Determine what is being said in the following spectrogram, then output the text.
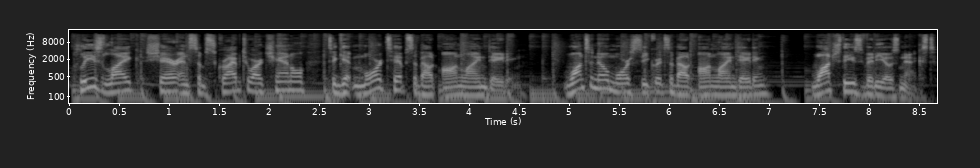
Please like, share, and subscribe to our channel to get more tips about online dating. Want to know more secrets about online dating? Watch these videos next.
